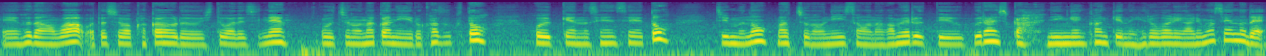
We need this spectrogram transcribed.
えー普段は私は関わる人はですねお家の中にいる家族と保育園の先生とジムのマッチョのお兄さんを眺めるっていうぐらいしか人間関係の広がりがありませんので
